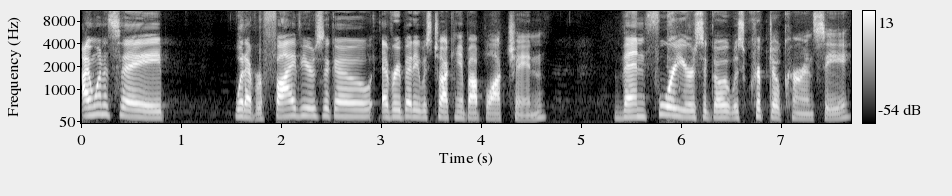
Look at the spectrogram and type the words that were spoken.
I want to say, whatever, five years ago, everybody was talking about blockchain. Then four years ago, it was cryptocurrency.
